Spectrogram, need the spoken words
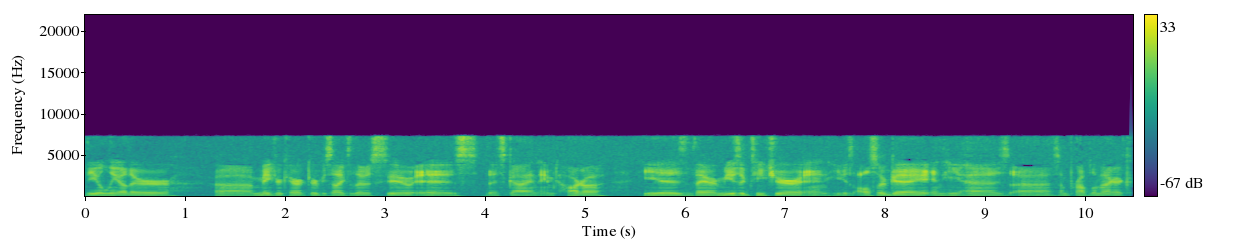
The only other uh, major character besides those two is this guy named Hara. He is their music teacher, and he is also gay, and he has uh, some problematic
